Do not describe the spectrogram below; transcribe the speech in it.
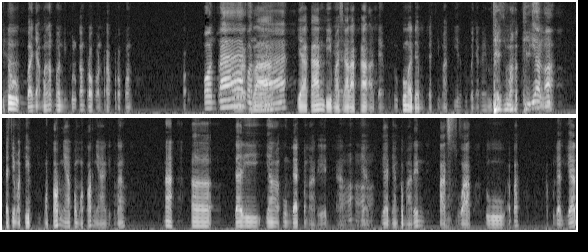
Itu banyak banget menimbulkan pro kontra pro kontra kontra Kontra. kontra. Ya kan? Di masyarakat ada yang mendukung ada yang mencaci maki tapi banyak yang mencaci maki sih. iyalah caci maki motornya pemotornya gitu kan. Nah eh, dari yang aku lihat kemarin kan lihat, lihat yang kemarin pas waktu apa aku lihat lihat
